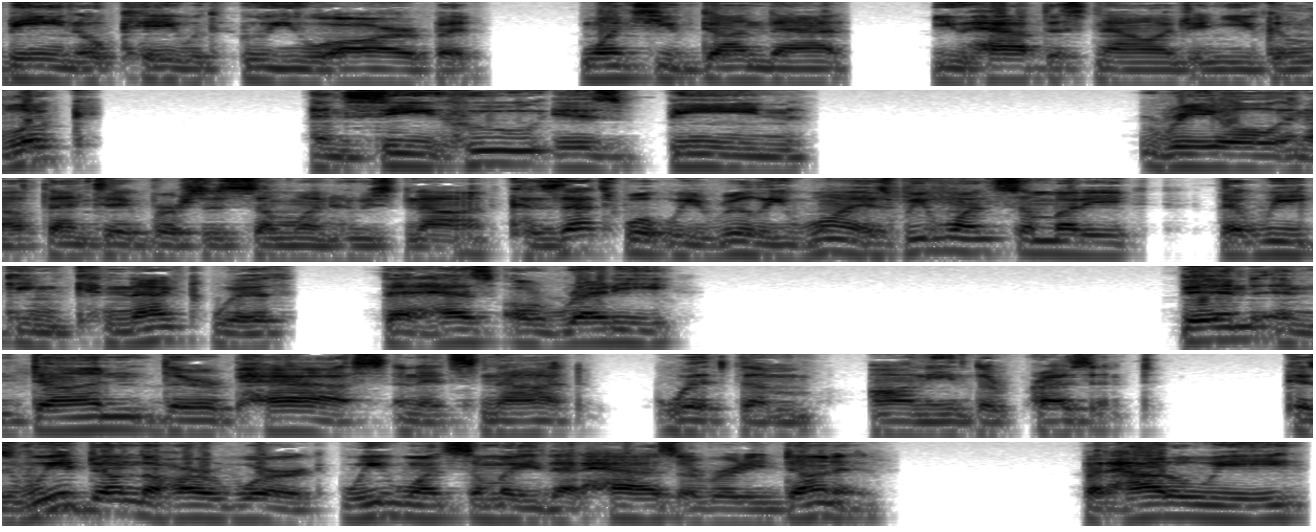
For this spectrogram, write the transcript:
being okay with who you are. But once you've done that, you have this knowledge and you can look and see who is being real and authentic versus someone who's not. Cause that's what we really want is we want somebody that we can connect with that has already been and done their past and it's not with them on their present. Cause we've done the hard work. We want somebody that has already done it. But how do we,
